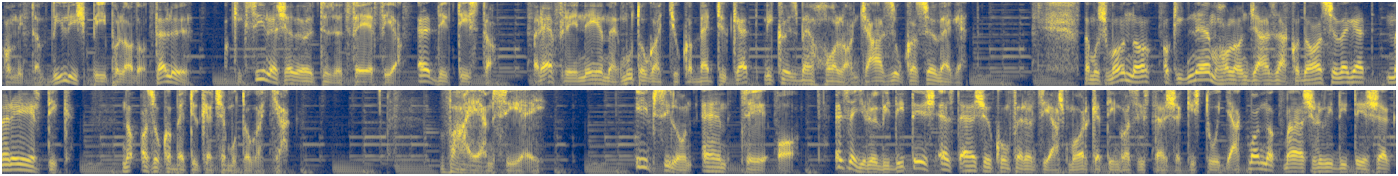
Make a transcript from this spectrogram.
amit a Village People adott elő, akik színesen öltözött férfiak, eddig tiszta. A refrénnél meg mutogatjuk a betűket, miközben halandzsázzuk a szöveget. Na most vannak, akik nem halandzsázzák a dalszöveget, mert értik. Na azok a betűket sem mutogatják. YMCA YMCA ez egy rövidítés, ezt első konferenciás marketing asszisztensek is tudják. Vannak más rövidítések,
